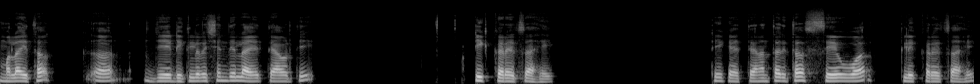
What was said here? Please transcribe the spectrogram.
मला इथं जे डिक्लेरेशन दिलं आहे त्यावरती टिक करायचं आहे. ठीक आहे त्यानंतर इथं सेव्हवर क्लिक करायचं आहे.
